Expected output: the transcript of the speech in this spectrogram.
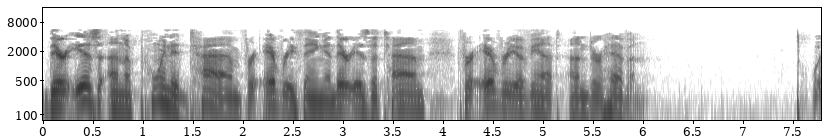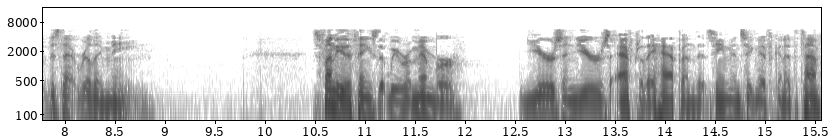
"There is an appointed time for everything, and there is a time for every event under heaven." What does that really mean? It's funny the things that we remember years and years after they happen that seem insignificant at the time.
